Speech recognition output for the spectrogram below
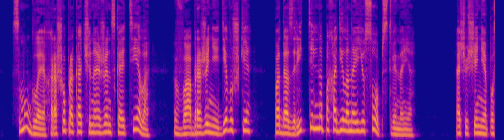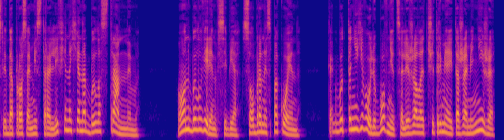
— смуглое, хорошо прокачанное женское тело в воображении девушки подозрительно походило на ее собственное. Ощущение после допроса мистера Лиффенахена было странным. Он был уверен в себе, собран и спокоен. Как будто не его любовница лежала четырьмя этажами ниже,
